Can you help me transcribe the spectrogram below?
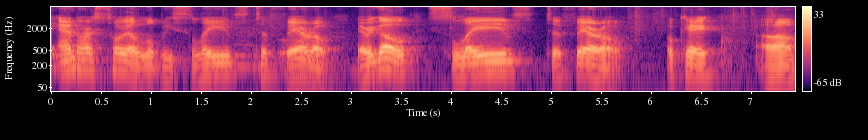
and our soil will be slaves to Pharaoh. There we go, slaves to Pharaoh. Okay, uh,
